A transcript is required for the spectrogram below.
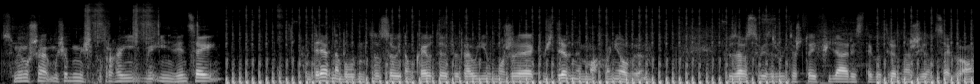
W sumie muszę, musiałbym mieć trochę in, in więcej drewna, bo bym to sobie tą kajutę wypełnił może jakimś drewnem mahoniowym. Tu zaraz sobie zrobię też tutaj filary z tego drewna żyjącego,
